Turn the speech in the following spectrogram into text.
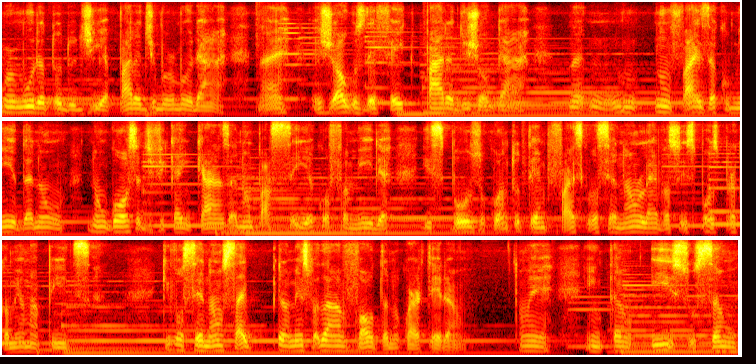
Murmura todo dia, para de murmurar, né? Joga os defeitos, para de jogar não faz a comida, não, não gosta de ficar em casa, não passeia com a família, esposo, quanto tempo faz que você não leva sua esposa para comer uma pizza, que você não sai pelo menos para dar uma volta no quarteirão, não é? Então, isso são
